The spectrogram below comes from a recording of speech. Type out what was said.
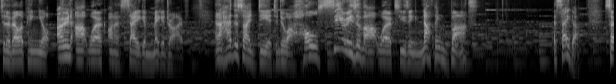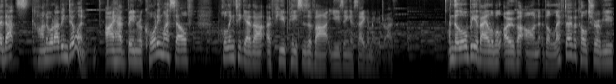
to developing your own artwork on a Sega Mega Drive. And I had this idea to do a whole series of artworks using nothing but a Sega. So that's kind of what I've been doing. I have been recording myself pulling together a few pieces of art using a Sega Mega Drive. And they'll all be available over on the Leftover Culture Review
